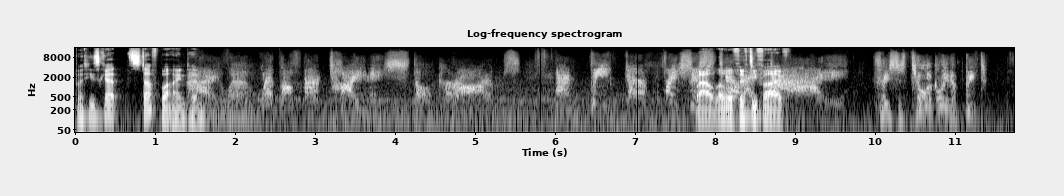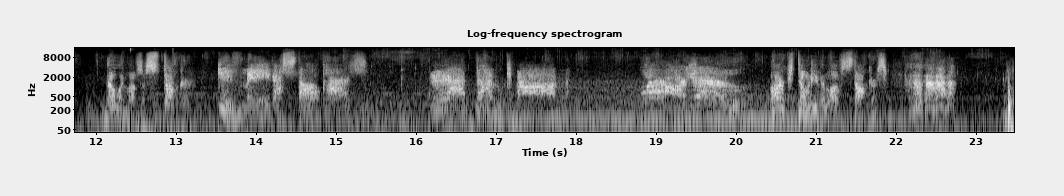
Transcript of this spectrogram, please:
But he's got stuff behind him. I will rip off their tiny stalker arms and beat their faces. Wow, level 55. die. Faces too ugly to beat. No one loves a stalker. Give me the stalkers. Let them come. Where are you? Ark don't even love stalkers.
